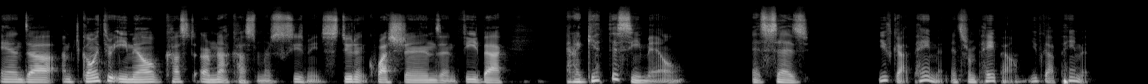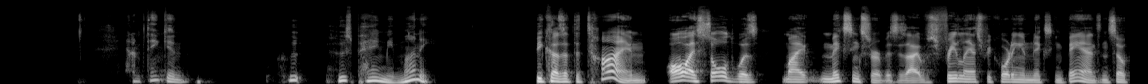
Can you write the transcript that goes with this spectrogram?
And uh, I'm going through email, cust- or not customers, excuse me, student questions and feedback. And I get this email. It says, You've got payment. It's from PayPal. You've got payment. And I'm thinking, Who, Who's paying me money? Because at the time, all I sold was my mixing services. I was freelance recording and mixing bands. And so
